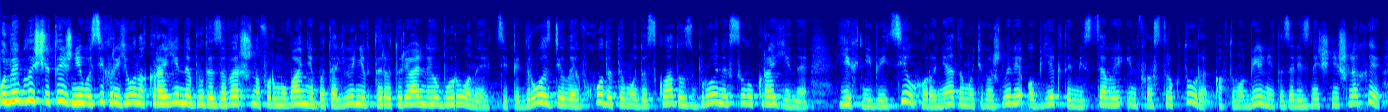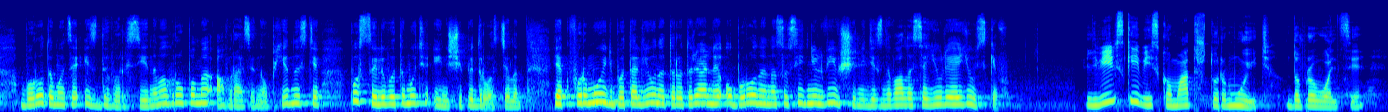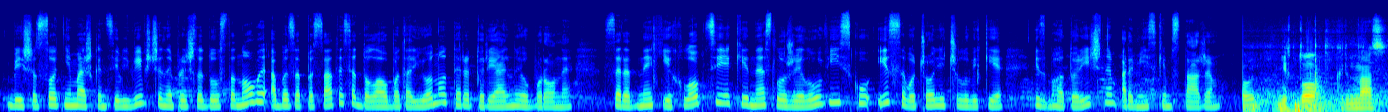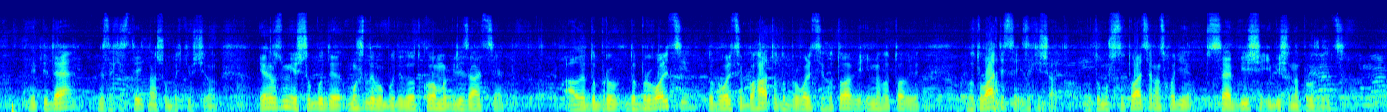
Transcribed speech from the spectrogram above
У найближчі тижні в усіх регіонах країни буде завершено формування батальйонів територіальної оборони. Ці підрозділи входитимуть до складу Збройних сил України. Їхні бійці охоронятимуть важливі об'єкти місцевої інфраструктури, автомобільні та залізничні шляхи, боротимуться із диверсійними групами, а в разі необхідності посилюватимуть інші підрозділи. Як формують батальйони територіальної оборони на сусідній Львівщині, дізнавалася Юлія Юськів. Львівський військомат штурмують добровольці. Більше сотні мешканців Львівщини прийшли до установи, аби записатися до лав батальйону територіальної оборони. Серед них і хлопці, які не служили у війську, і сивочолі чоловіки із багаторічним армійським стажем. Ніхто, крім нас, не піде, не захистить нашу батьківщину. Я розумію, що буде, можливо, буде додаткова мобілізація, але добро- добровольці, добровольців багато, добровольці готові, і ми готові готуватися і захищати. Бо тому що ситуація на сході все більше і більше напружується.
